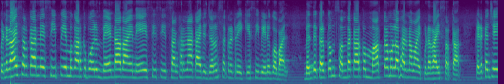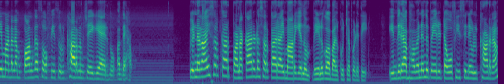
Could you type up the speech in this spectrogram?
പിണറായി സർക്കാരിനെ സി പി എമ്മുകാർക്ക് പോലും വേണ്ടാതായെന്ന് എ ഐ സി സി സംഘടനാകാര്യ general secretary K C Venugopal. ബന്ധുക്കൾക്കും സ്വന്തക്കാർക്കും മാത്രമുള്ള ഭരണമായി പിണറായി സർക്കാർ. കിഴക്കഞ്ചേരി മണ്ഡലം കോൺഗ്രസ് ഓഫീസ് ഉദ്ഘാടനം ചെയ്യുകയായിരുന്നു അദ്ദേഹം. പിണറായി സർക്കാർ പണക്കാരുടെ സർക്കാരായി മാറിയെന്നും വേണുഗോപാൽ കുറ്റപ്പെടുത്തി. ഇന്ദിരാഭവൻ എന്നു പേരിട്ട ഓഫീസിന്റെ ഉദ്ഘാടനം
